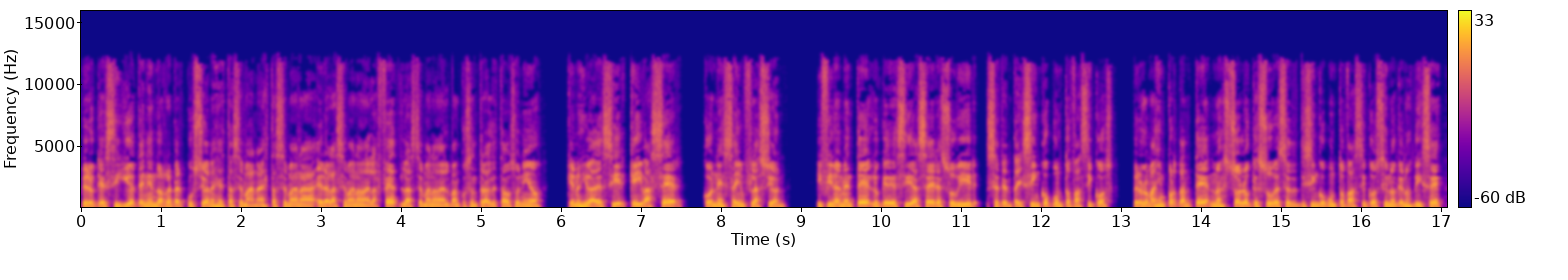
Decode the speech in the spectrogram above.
pero que siguió teniendo repercusiones esta semana. Esta semana era la semana de la Fed, la semana del Banco Central de Estados Unidos, que nos iba a decir qué iba a hacer con esa inflación. Y finalmente lo que decide hacer es subir 75 puntos básicos, pero lo más importante no es solo que sube 75 puntos básicos, sino que nos dice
